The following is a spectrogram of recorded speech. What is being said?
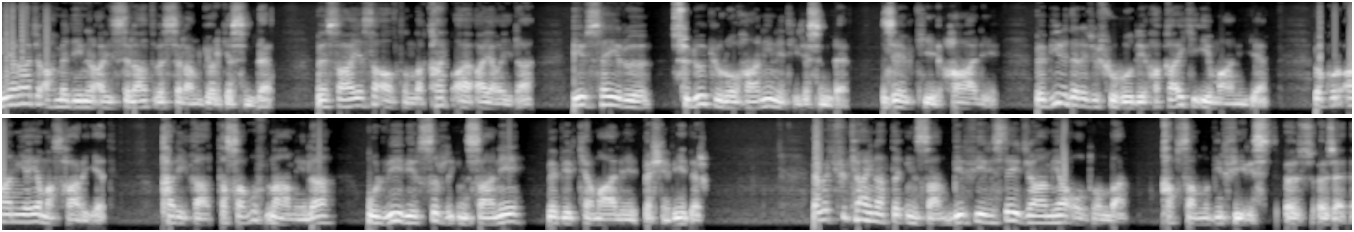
Mirac-ı Ahmedi'nin aleyhissalatü vesselam gölgesinde ve sayesi altında kalp ayağıyla bir seyri sülük ruhani neticesinde zevki, hali ve bir derece şuhudi hakaiki imaniye ve Kur'aniyeye mazhariyet, tarikat, tasavvuf namıyla ulvi bir sırrı insani ve bir kemali beşeridir. Evet şu kainatta insan bir fihriste camia olduğundan kapsamlı bir fihrist, öz, özet.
